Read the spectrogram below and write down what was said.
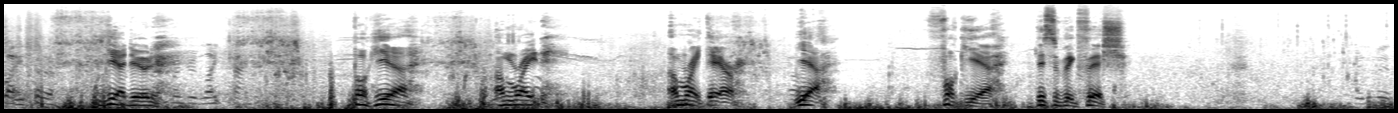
bite. Yeah, dude. 100 light pack. Fuck yeah. I'm right. I'm right there. Yeah. Fuck yeah. This is a big fish. Take him in.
